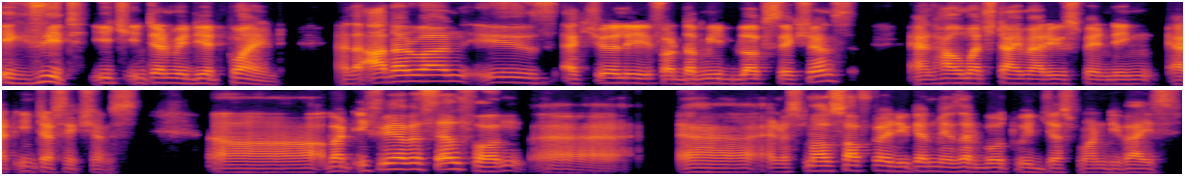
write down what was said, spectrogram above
exit each intermediate. And the other one is actually for the mid block sections and how much time are you spending at intersections. Uh, but if you have a cell phone uh, uh, and a small software, you can measure both with just one device.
